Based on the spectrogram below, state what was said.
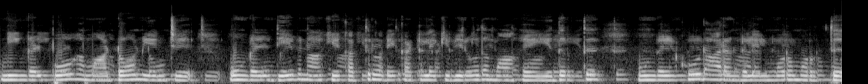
நீங்கள் போக மாட்டோம் என்று உங்கள் தேவனாகிய கர்த்தருடைய கட்டளைக்கு விரோதமாக எதிர்த்து உங்கள் கூடாரங்களில் முறுமுறுத்து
